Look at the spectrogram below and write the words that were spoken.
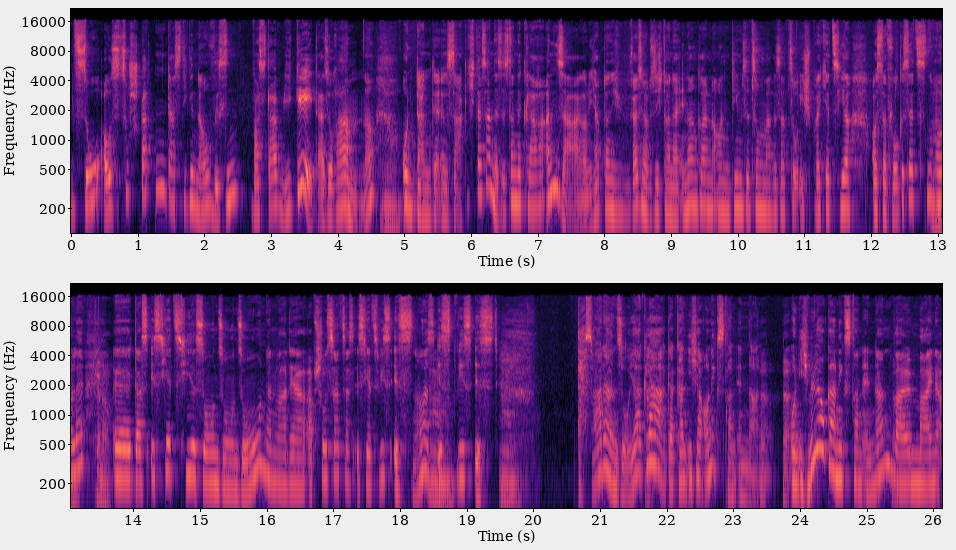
so auszustatten, dass die genau wissen, was da wie geht, also Rahmen. Ne? Ja. Und dann äh, sage ich das an. Das ist dann eine klare Ansage. Und ich habe dann, ich weiß nicht, ob Sie sich daran erinnern können, auch in Teamsitzungen mal gesagt, so, ich spreche jetzt hier aus der vorgesetzten mhm, Rolle. Genau. Äh, das ist jetzt hier so und so und so. Und dann war der Abschlusssatz, das ist jetzt, wie es ist. Ne? Es mhm. ist, wie es ist. Mhm. Das war dann so, ja klar, da kann ich ja auch nichts dran ändern. Ja, ja. Und ich will auch gar nichts dran ändern, ja. weil meine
